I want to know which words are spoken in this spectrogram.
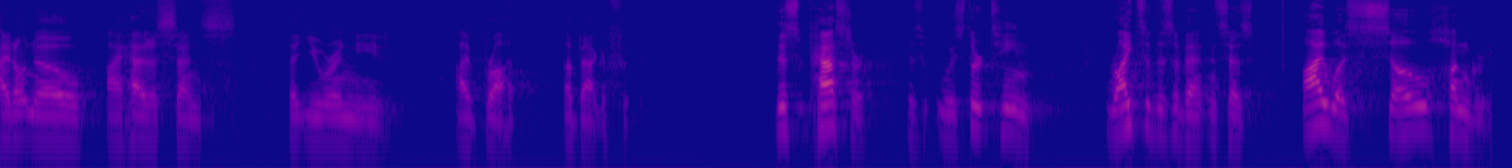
I don't know, I had a sense that you were in need. I've brought a bag of food. This pastor, who was 13, writes of this event and says, I was so hungry,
